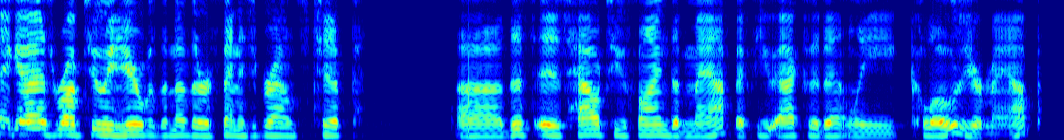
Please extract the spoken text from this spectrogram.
Hey guys, Rob Twohy here with another Fantasy Grounds tip. Uh, this is how to find the map if you accidentally close your map.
